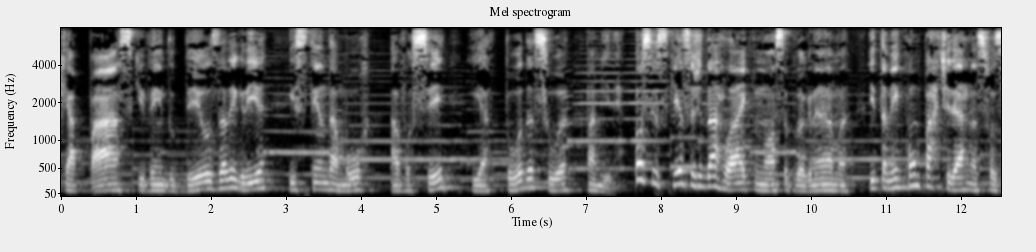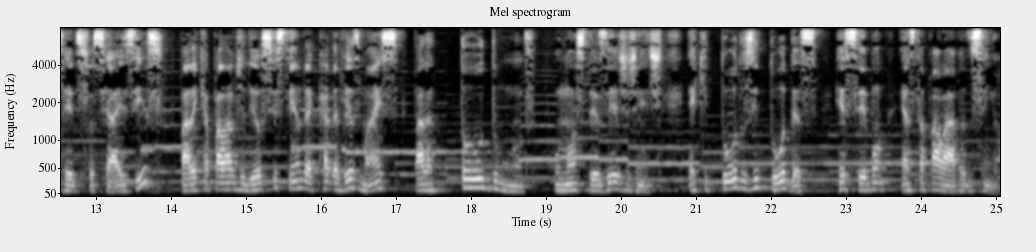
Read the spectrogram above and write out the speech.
Que a paz que vem do Deus da alegria estenda amor a você e a toda a sua família. Não se esqueça de dar like no nosso programa e também compartilhar nas suas redes sociais isso para que a palavra de Deus se estenda cada vez mais para todo mundo. O nosso desejo, gente, é que todos e todas recebam esta palavra do Senhor.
